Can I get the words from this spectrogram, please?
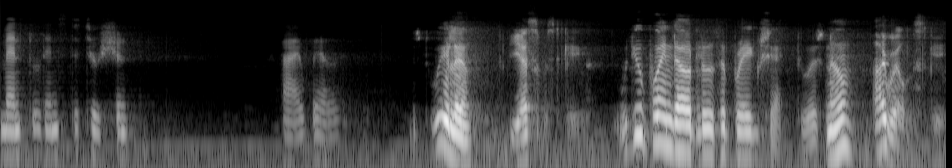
mental institution, I will. Mr. Wheeler, Yes, Mr. Keen. would you point out Luther Prague's shack to us now? I will, Mr. Keen.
